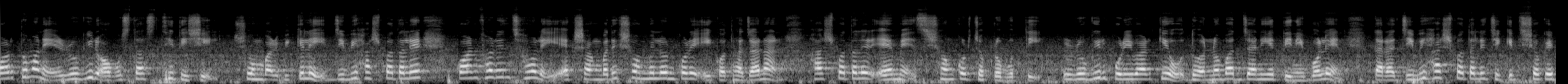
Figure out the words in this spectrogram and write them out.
বর্তমানে রোগীর অবস্থা স্থিতিশীল। সোমবার বিকেলে জিবি হাসপাতালে কনফারেন্স হলে এক সাংবাদিক সম্মেলন করে এই কথা জানান হাসপাতালের এমএস শঙ্কর চক্রবর্তী। রোগীর পরিবারকেও ধন্যবাদ জানিয়ে তিনি বলেন, তারা জিবি হাসপাতালে চিকিৎসকের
